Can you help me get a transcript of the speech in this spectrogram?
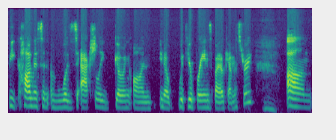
be cognizant of what's actually going on, you know, with your brain's biochemistry. Mm. Um,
